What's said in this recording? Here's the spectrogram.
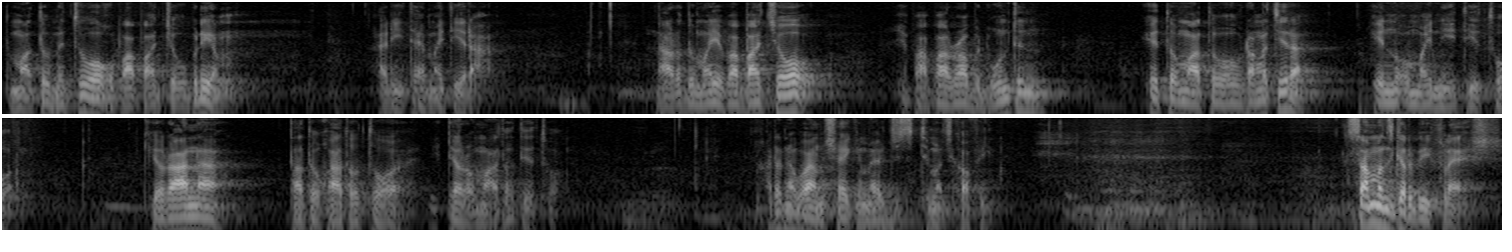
Te mātou me tua o Papa Joe Briam. Hari te mai te rā. Nā roto mai e Papa Joe, e Papa Robert Wunton, e tō mātou o rangatira, e no mai ni te tua. Kia ora ana, tātou kātou toa, i don't know why I'm shaking, maybe just too much coffee. Someone's got to be flash.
